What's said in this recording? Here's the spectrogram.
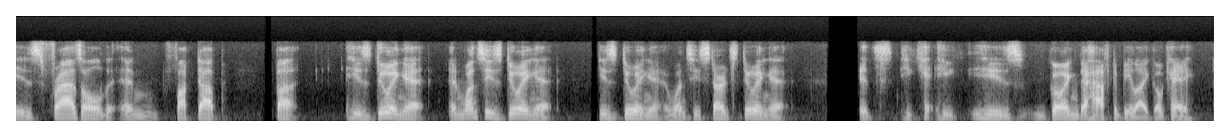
He's frazzled and fucked up, but he's doing it. And once he's doing it, he's doing it. And once he starts doing it, it's he he he's going to have to be like, okay,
